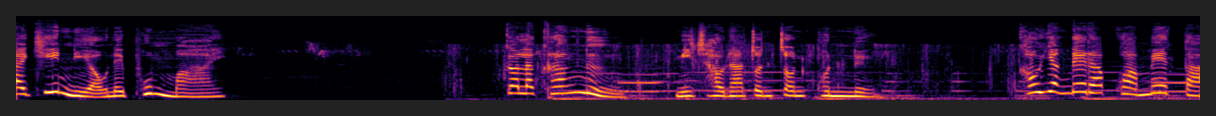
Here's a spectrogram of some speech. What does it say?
ายขี้เหนียวในพุ่มไม้กาละครั้งหนึ่ง มีชาวนาจนๆคนหนึ่ง เขายังได้รับความเมตตา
